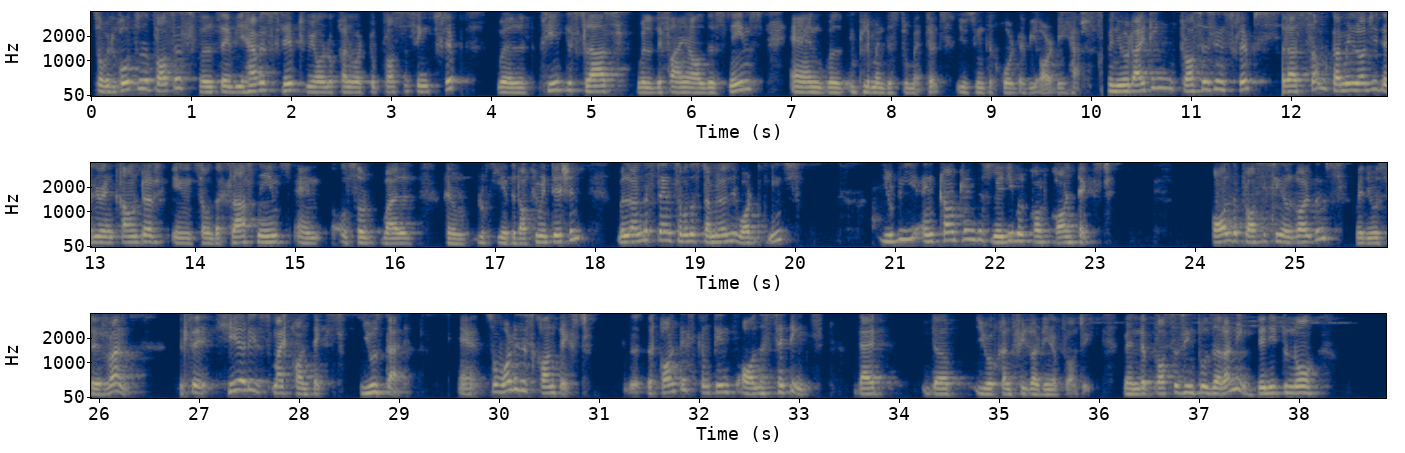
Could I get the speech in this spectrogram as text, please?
So we'll go through the process. We'll say we have a script. We want to convert to processing script. We'll create this class. We'll define all these names, and we'll implement these two methods using the code that we already have. When you're writing processing scripts, there are some terminology that you encounter in some of the class names, and also while kind of looking at the documentation, we'll understand some of this terminology, what it means. You'll be encountering this variable called context. All the processing algorithms, when you say run, it'll say, here is my context, use that and so what is this context? The, the context contains all the settings that the, you have configured in your project. When the processing tools are running, they need to know,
